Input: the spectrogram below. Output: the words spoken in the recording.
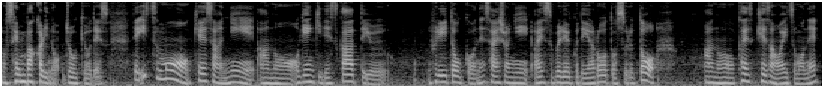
のせんばかりの状況です。でいつも K さんにあの「お元気ですか?」っていうフリートークをね最初にアイスブレイクでやろうとするとあの K さんはいつもね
